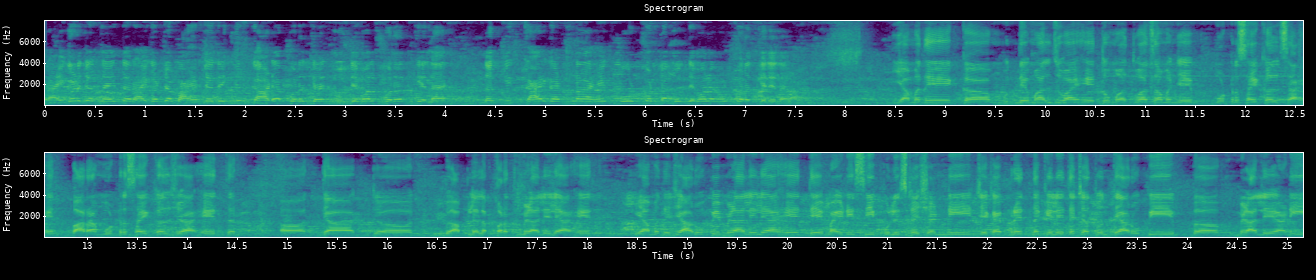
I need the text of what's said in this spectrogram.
रायगडच्याच नाही तर रायगडच्या बाहेरच्या देखील गाड्या परत केल्या मुद्देमाल परत केला आहे. नक्कीच काय घटना आहे कोणकोणता मुद्देमाल आपण परत केलेला आहे? यामध्ये एक मुद्देमाल जो आहे तो महत्त्वाचा म्हणजे मोटरसायकल्स आहेत. बारा मोटरसायकल ज्या आहेत तर त्या आपल्याला परत मिळालेल्या आहेत. यामध्ये जे आरोपी मिळालेले आहेत ते M I D C police स्टेशननी जे काही प्रयत्न केले त्याच्यातून ते आरोपी मिळाले आणि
